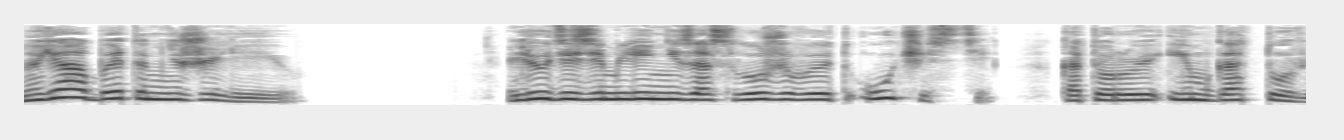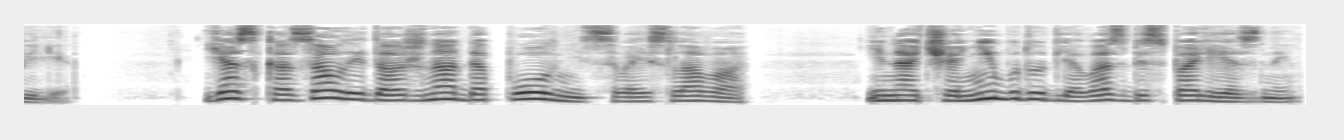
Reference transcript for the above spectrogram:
Но я об этом не жалею. Люди Земли не заслуживают участи, которую им готовили. Я сказала и должна дополнить свои слова, иначе они будут для вас бесполезны.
